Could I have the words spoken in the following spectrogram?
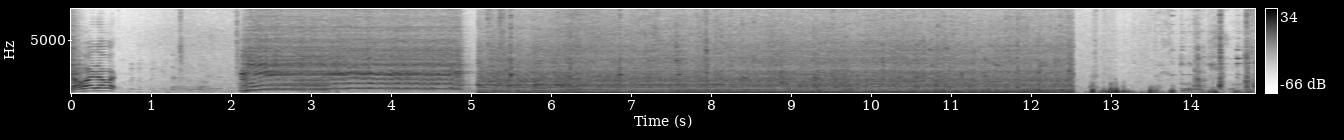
Давай, давай. Escova, escova.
